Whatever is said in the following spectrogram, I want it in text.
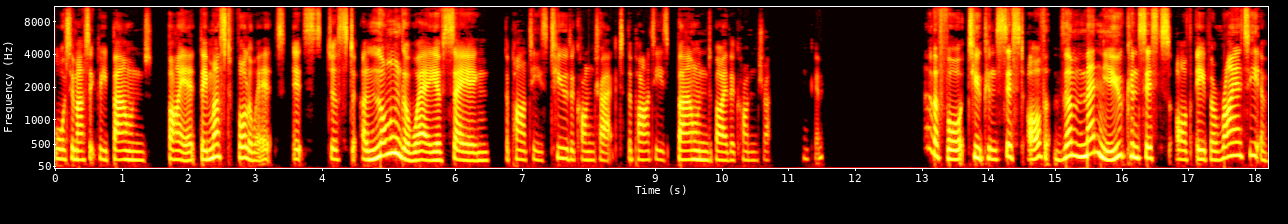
automatically bound by it. They must follow it. It's just a longer way of saying the parties to the contract, the parties bound by the contract. Okay. Number four, to consist of. The menu consists of a variety of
